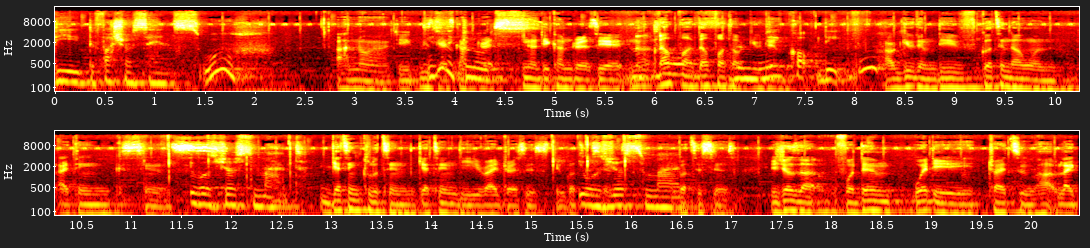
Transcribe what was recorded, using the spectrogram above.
the the fashion sense. Ooh. Ah no, they, these it guys the can dress. No, they can dress. Yeah, no, that part, that part, I'll the give them. makeup, the I'll give them. They've gotten that one. I think since it was just mad. getting clothing, getting the right dresses. They've got It was just mad. got it since. It's just that for them, where they try to have, like,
